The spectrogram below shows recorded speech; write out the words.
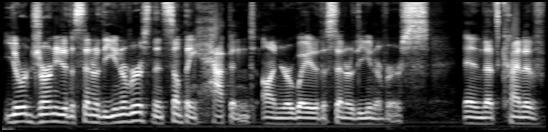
your journey to the center of the universe, and then something happened on your way to the center of the universe, and that's kind of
